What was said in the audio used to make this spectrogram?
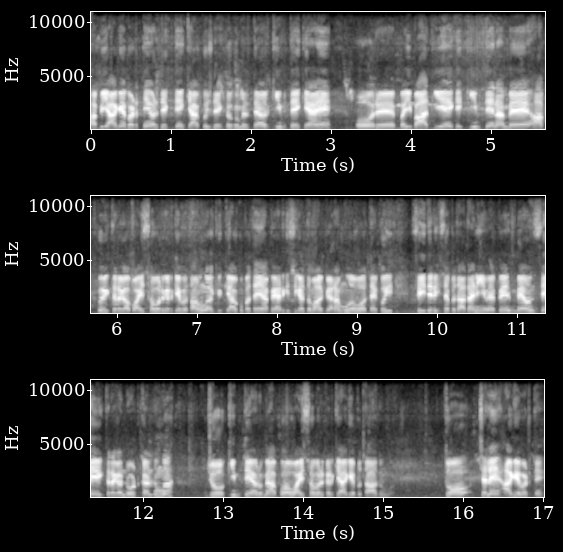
अभी आगे बढ़ते हैं और देखते हैं क्या कुछ देखने को मिलता है और कीमतें क्या हैं। और भाई बात यह है कि कीमतें ना मैं आपको एक तरह का वॉइस ओवर करके बताऊँगा क्योंकि आपको पता है यहाँ पे हर किसी का दिमाग गर्म हुआ होता है, कोई सही तरीके से बताता नहीं है। मैं मैं उनसे एक तरह का नोट कर लूँगा जो कीमतें और मैं आपको वॉइस ओवर करके आगे बता दूँगा। तो चलें, आगे बढ़ते हैं।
